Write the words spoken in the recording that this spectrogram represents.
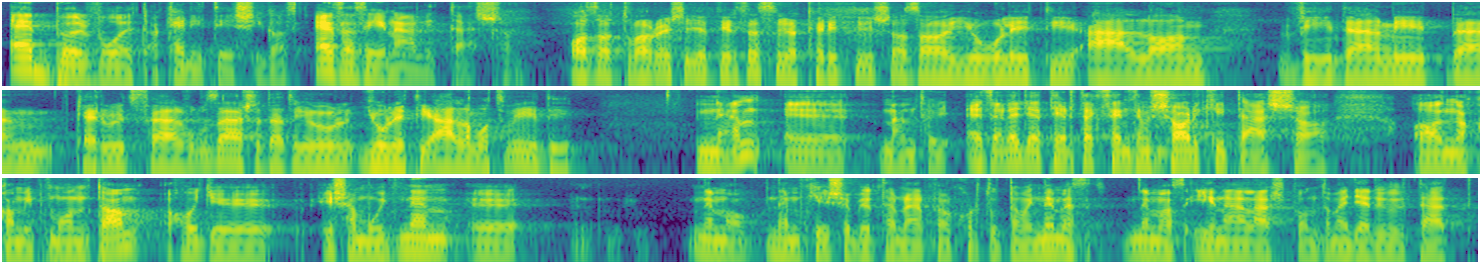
Ebből volt a kerítés igaz. Ez az én állításom. Az a továbbra is egyetértesz, hogy a kerítés az a jóléti állam védelmében került felhúzásra, tehát a jóléti államot védi? Nem, nem hogy ezzel egyetértek, szerintem sarkítása annak, amit mondtam, hogy, és amúgy nem, nem, a, nem később jöttem rá, akkor tudtam, hogy nem, ez, nem az én álláspontom egyedül, tehát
